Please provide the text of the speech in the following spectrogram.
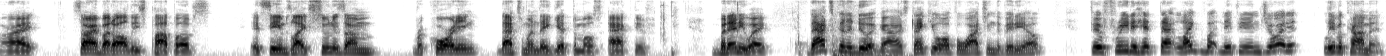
All right? Sorry about all these pop-ups. It seems like soon as I'm recording, that's when they get the most active. But anyway, that's going to do it, guys. Thank you all for watching the video. Feel free to hit that like button if you enjoyed it. Leave a comment.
